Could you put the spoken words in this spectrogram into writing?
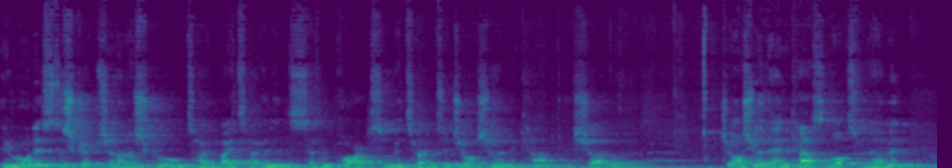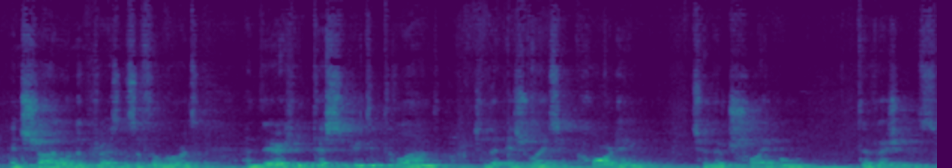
They wrote its description on a scroll, town by town, in the seven parts, and returned to Joshua in the camp at Shiloh. Joshua then cast lots for them in, in Shiloh in the presence of the Lord, and there he distributed the land to the Israelites according to their tribal divisions.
